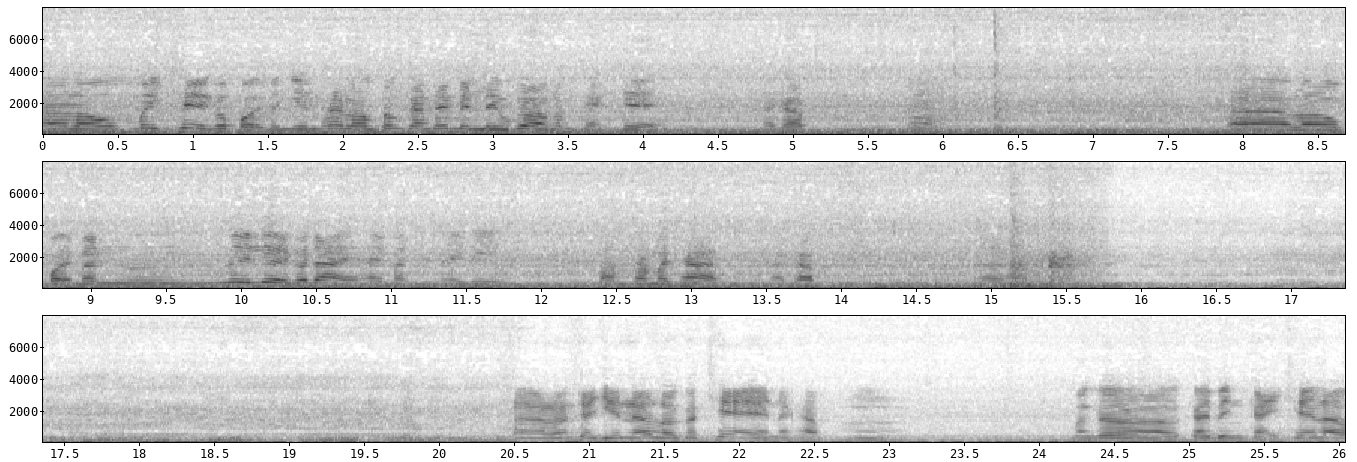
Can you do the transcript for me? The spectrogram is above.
อ่าเราไม่แช่ก็ปล่อยมันเย็น ถ้าเราต้องการให้มันเร็วก็เอาน้ำแข็งแช่นะครับอ่าเราปล่อยมันเรื่อยๆก็ได้ให้มันในนี่ตามธรรมชาตินะครับอ่าอ่าหลังจากเย็นแล้วเราก็แช่นะครับ อืมมันก็กลายเป็นไก่แช่เหล้า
